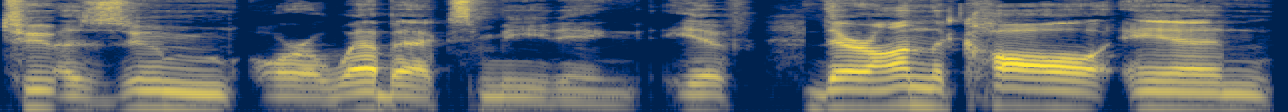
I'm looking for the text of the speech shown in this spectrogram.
to a Zoom or a WebEx meeting, if they're on the call and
